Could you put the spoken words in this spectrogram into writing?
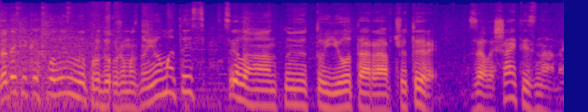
За декілька хвилин ми продовжимо знайомитись з елегантною Toyota RAV4. Залишайтесь з нами.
